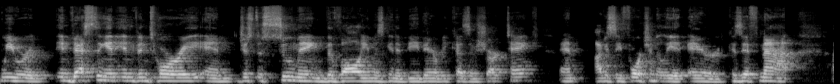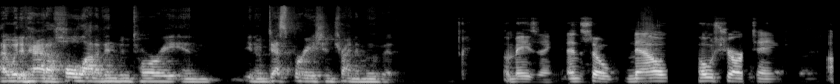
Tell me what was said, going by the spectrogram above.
we were investing in inventory and just assuming the volume is going to be there because of Shark Tank. And obviously, fortunately, it aired because if not, I would have had a whole lot of inventory and you know desperation trying to move it. Amazing. And so now post Shark Tank, um,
